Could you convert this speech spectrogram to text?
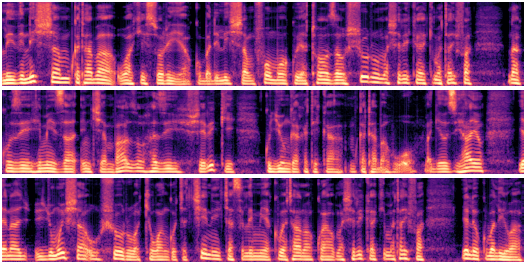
liidhinisha mkataba wa kihistoria wa kubadilisha mfumo wa kuyatoza ushuru mashirika ya kimataifa na kuzihimiza nchi ambazo hazishiriki kujiunga katika mkataba huo. Mageuzi hayo yanajumuisha ushuru wa kiwango cha chini cha asilimia 15 kwa mashirika ya kimataifa yaliyokubaliwa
